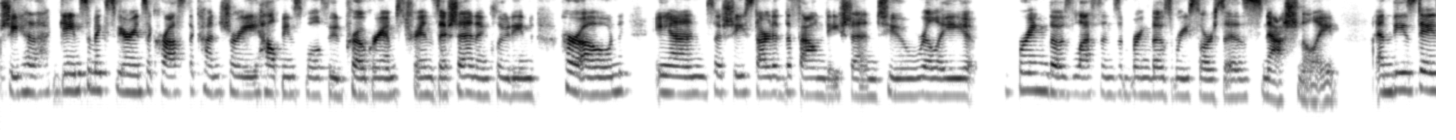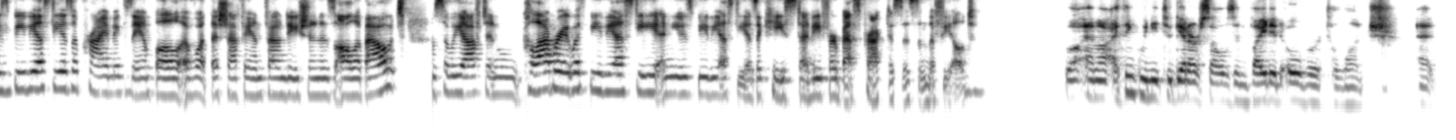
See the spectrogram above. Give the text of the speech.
she had gained some experience across the country helping school food programs transition, including her own. And so she started the foundation to really bring those lessons and bring those resources nationally. And these days, BVSD is a prime example of what the Chef Ann Foundation is all about. So we often collaborate with BVSD and use BVSD as a case study for best practices in the field. Well, Emma, I think we need to get ourselves invited over to lunch at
